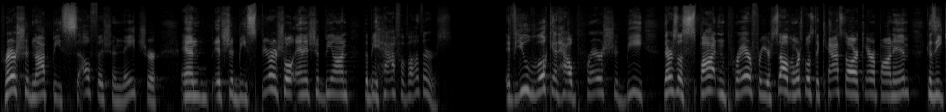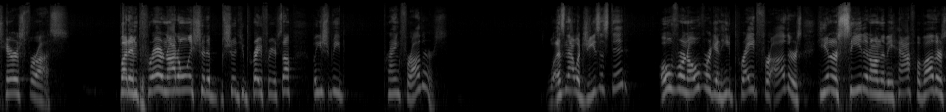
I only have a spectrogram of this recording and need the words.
Prayer should not be selfish in nature, and it should be spiritual, and it should be on the behalf of others. If you look at how prayer should be, there's a spot in prayer for yourself, and we're supposed to cast all our care upon Him because He cares for us. But in prayer, not only should, it, should you pray for yourself, but you should be praying for others. Well, isn't that what Jesus did? Over and over again, he prayed for others. He interceded on the behalf of others.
